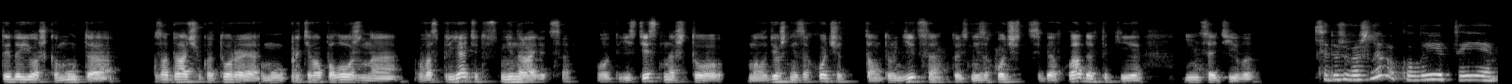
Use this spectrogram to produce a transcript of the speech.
ты даешь кому-то задачу, которая ему противоположна восприятию, то есть не нравится. Вот. Естественно, что молодежь не захочет там трудиться, то есть не захочет себя вкладывать в такие ініціативи. Це дуже важливо, коли ти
